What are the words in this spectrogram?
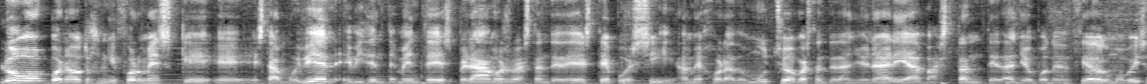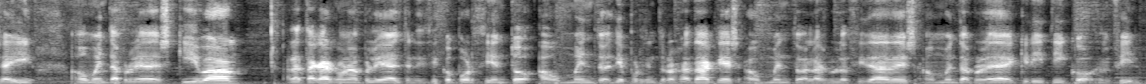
Luego, bueno, otros uniformes que eh, están muy bien. Evidentemente esperábamos bastante de este, pues sí, ha mejorado mucho. Bastante daño en área, bastante daño potenciado, como veis ahí. Aumenta probabilidad de esquiva. Al atacar con una probabilidad del 35%, aumento del 10% de los ataques, aumento de las velocidades, aumento de la probabilidad de crítico, en fin,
